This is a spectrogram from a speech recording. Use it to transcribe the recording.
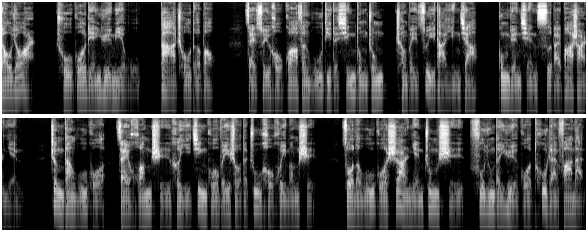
幺幺二，楚国连越灭吴，大仇得报，在随后瓜分吴地的行动中成为最大赢家。公元前四百八十二年，正当吴国在黄池和以晋国为首的诸侯会盟时，做了吴国十二年忠实附庸的越国突然发难，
